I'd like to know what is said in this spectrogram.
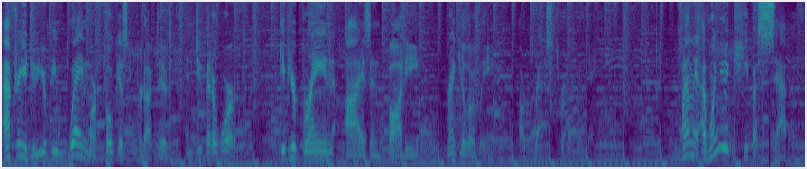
after you do, you'll be way more focused, productive, and do better work. Give your brain, eyes, and body regularly a rest throughout the day. Finally, I want you to keep a Sabbath.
